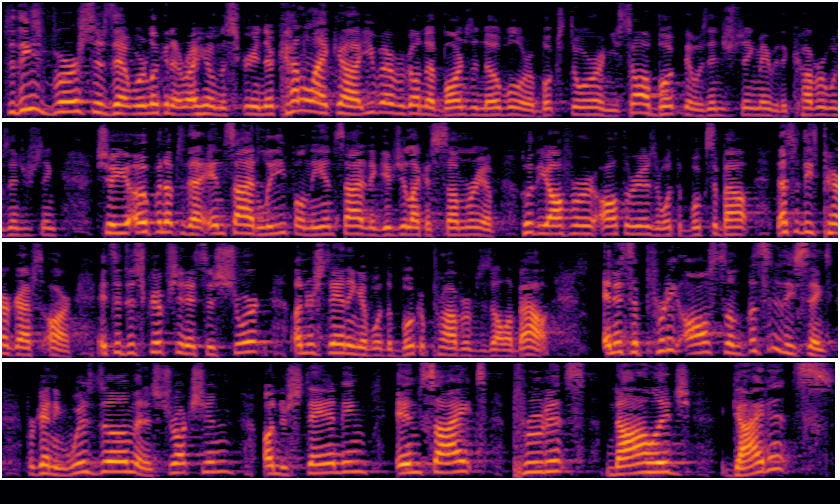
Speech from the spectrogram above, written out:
So these verses that we're looking at right here on the screen, they're kind of like, uh, you've ever gone to Barnes & Noble or a bookstore and you saw a book that was interesting, maybe the cover was interesting. So you open up to that inside leaf on the inside and it gives you like a summary of who the author, author is or what the book's about. That's what these paragraphs are. It's a description, it's a short understanding of what the book of Proverbs is all about. And it's a pretty awesome, listen to these things, for gaining wisdom and instruction, understanding, insight, prudence, knowledge, guidance.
